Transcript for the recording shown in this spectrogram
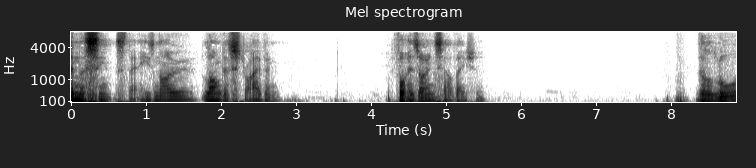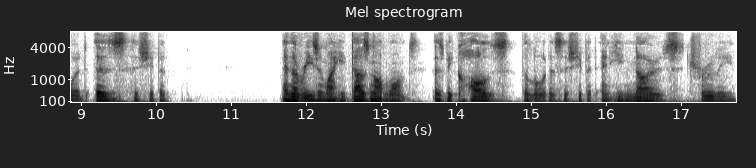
In the sense that he's no longer striving for his own salvation. The Lord is his shepherd. And the reason why he does not want is because the Lord is his shepherd and he knows truly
